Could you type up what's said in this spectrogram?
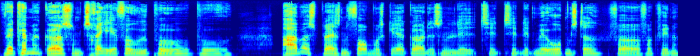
Hvad kan man gøre som 3F'er ude på, på arbejdspladsen for måske at gøre det sådan lidt, til, til et lidt mere åbent sted for, for kvinder?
